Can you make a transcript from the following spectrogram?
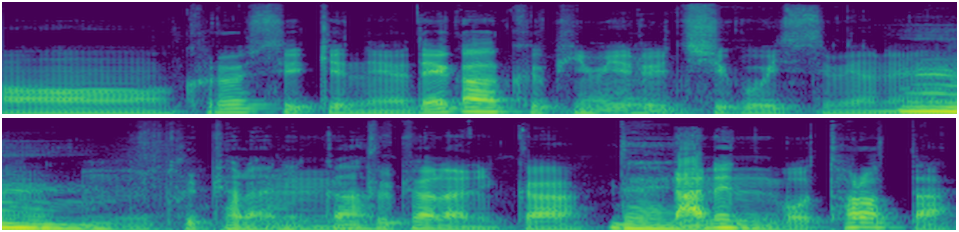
음. 어, 그럴 수 있겠네요. 내가 그 비밀을 지고 있으면은 음, 음, 불편하니까. 음, 불편하니까 네, 나는 뭐 털었다.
